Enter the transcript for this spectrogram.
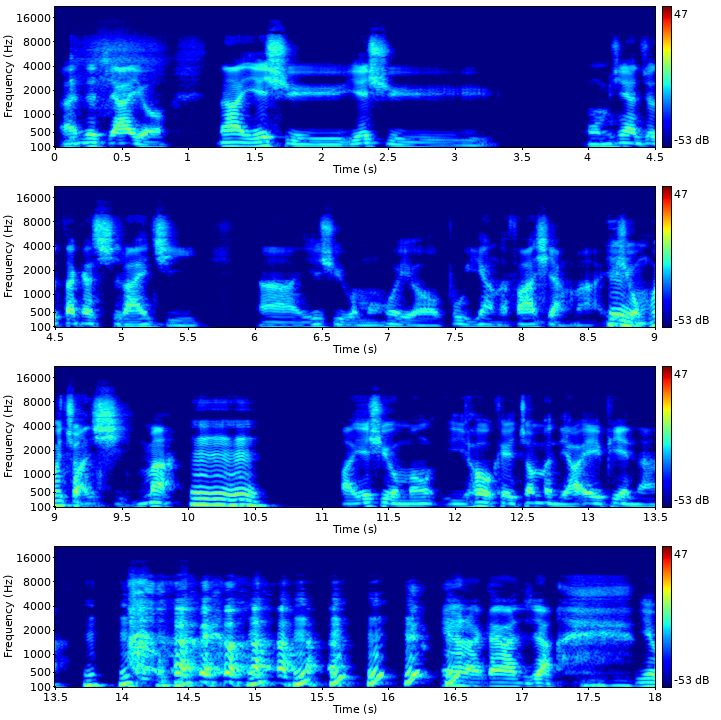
反正就加油。那也许，也许。我们现在就大概十来集啊，也许我们会有不一样的发想嘛，也许我们会转型嘛，嗯嗯嗯，啊，也许我们以后可以专门聊 A 片呐，嗯嗯，没有啦，开玩笑，也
